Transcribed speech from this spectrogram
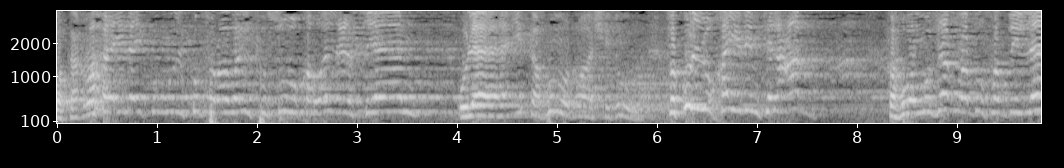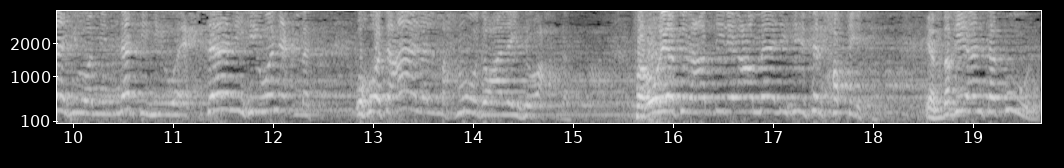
وكره إليكم الكفر والفسوق والعصيان أولئك هم الراشدون. فكل خير في العبد فهو مجرد فضل الله ومنته وإحسانه ونعمته وهو تعالى المحمود عليه وحده. فرؤية العبد لأعماله في الحقيقة ينبغي أن تكون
